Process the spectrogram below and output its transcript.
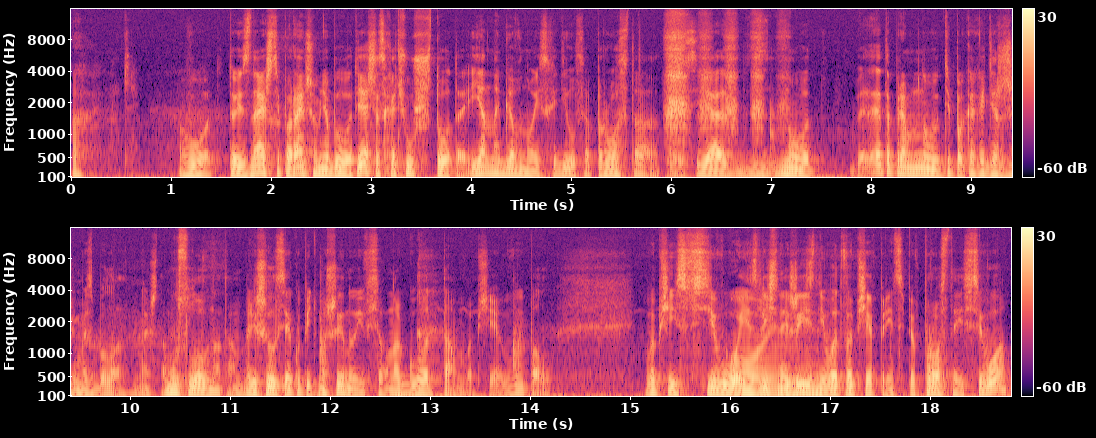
А, окей. Вот. То есть, знаешь, типа раньше у меня было, вот я сейчас хочу что-то, и я на говно исходился просто. То есть я, ну вот, это прям, ну, типа как одержимость была. Знаешь, там условно там решил себе купить машину, и все, на год там вообще выпал. Вообще из всего, из Ой. личной жизни, вот вообще, в принципе, просто из всего.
